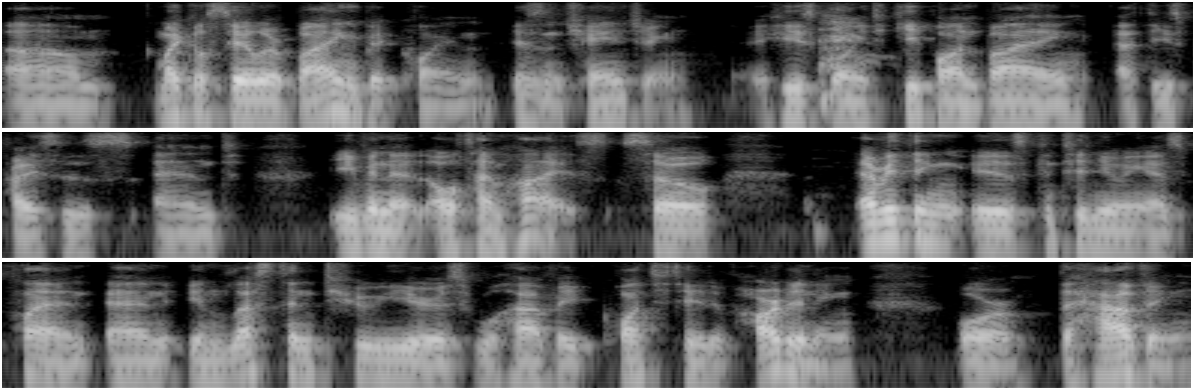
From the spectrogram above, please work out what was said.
Um, Michael Saylor buying Bitcoin isn't changing he's going to keep on buying at these prices and even at all-time highs. So everything is continuing as planned, and in less than two years, we'll have a quantitative hardening, or the halving,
